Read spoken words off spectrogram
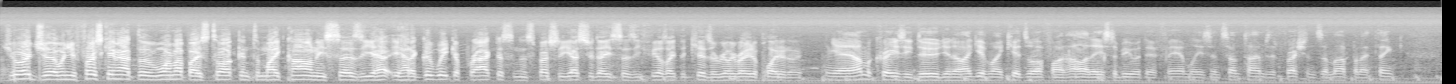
George, uh, when you first came out to warm up, I was talking to Mike Conlon. He says you, ha- you had a good week of practice, and especially yesterday, he says he feels like the kids are really ready to play today. Yeah, I'm a crazy dude. You know, I give my kids off on holidays to be with their families, and sometimes it freshens them up. And I think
